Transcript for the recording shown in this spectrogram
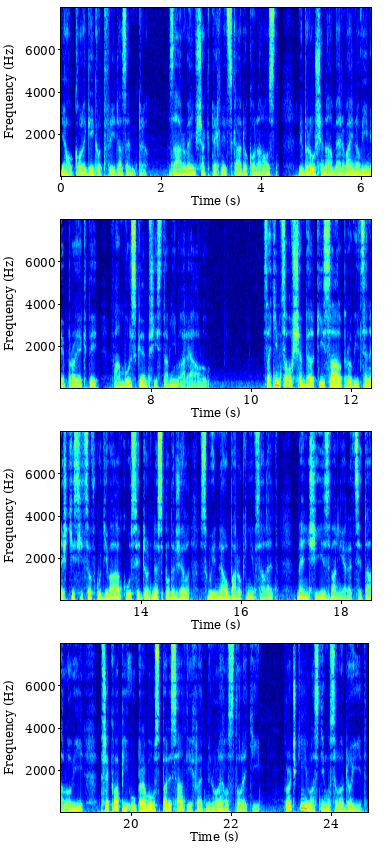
jeho kolegy Gottfrieda Zempra. Zároveň však technická dokonalost, vybroušená Mervajnovými projekty v hamburském přístavním areálu. Zatímco ovšem velký sál pro více než tisícovku diváků si dodnes podržel svůj neobarokní vzhled, menší, zvaný recitálový, překvapí úpravou z 50. let minulého století. Proč k ní vlastně muselo dojít?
